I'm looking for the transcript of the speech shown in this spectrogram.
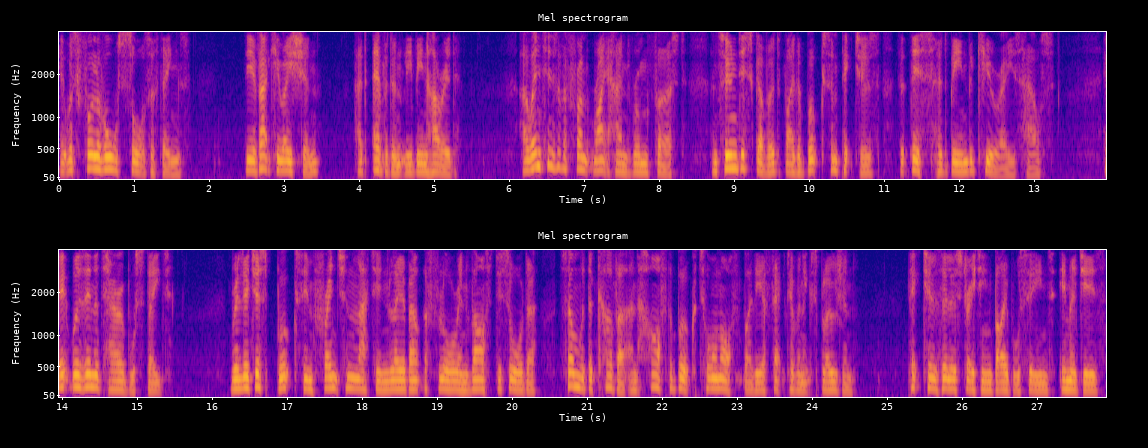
It was full of all sorts of things. The evacuation had evidently been hurried. I went into the front right hand room first, and soon discovered by the books and pictures that this had been the curé's house. It was in a terrible state. Religious books in French and Latin lay about the floor in vast disorder, some with the cover and half the book torn off by the effect of an explosion. Pictures illustrating Bible scenes, images,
